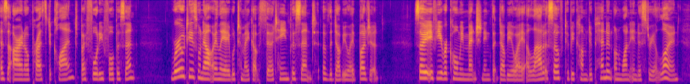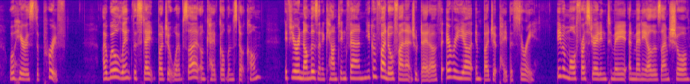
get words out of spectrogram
as the iron ore price declined by 44%, royalties were now only able to make up 13% of the WA budget. So, if you recall me mentioning that WA allowed itself to become dependent on one industry alone, well, here is the proof. I will link the state budget website on cavegoblins.com if you're a numbers and accounting fan, you can find all financial data for every year in Budget Paper 3. Even more frustrating to me and many others, I'm sure,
